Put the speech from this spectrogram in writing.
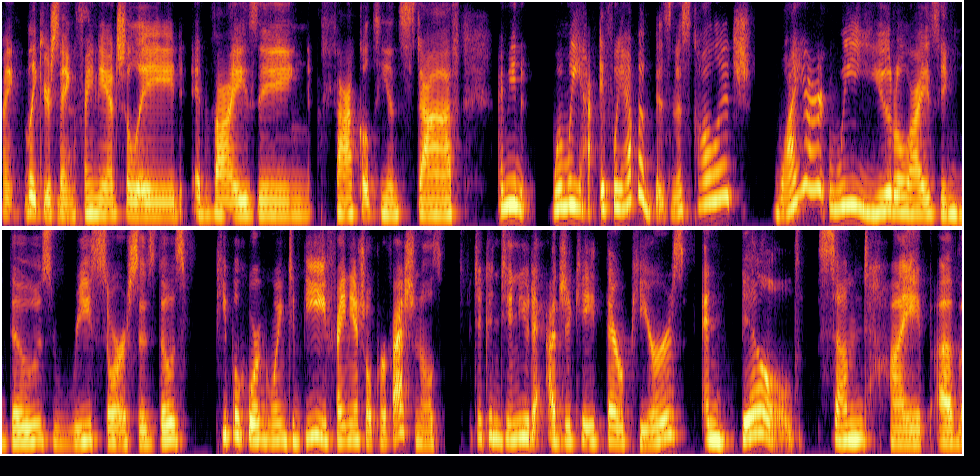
like you're saying financial aid advising faculty and staff. I mean when we ha- if we have a business college why aren't we utilizing those resources those people who are going to be financial professionals to continue to educate their peers and build some type of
